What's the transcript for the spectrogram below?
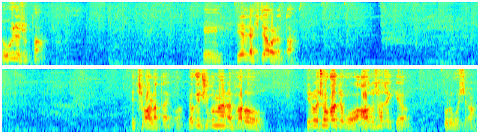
오히려 좋다. 오케이. 디엘리아 기절 걸렸다. 대체 발랐다 이거. 여기 죽으면은 바로 뒤로 쳐가지고 아웃을 찾을게요. 부르고시랑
